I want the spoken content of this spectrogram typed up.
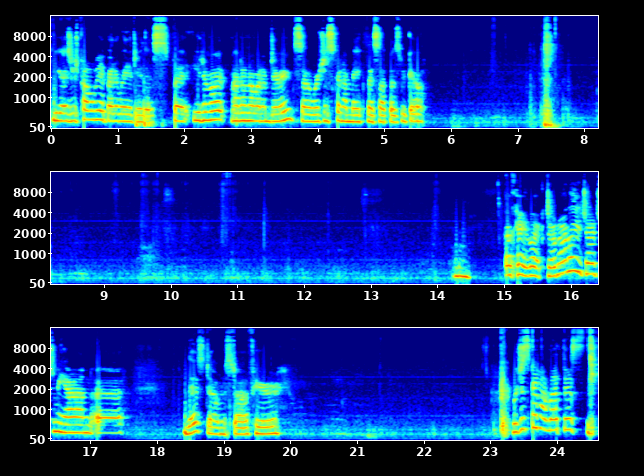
You guys, there's probably a better way to do this, but you know what? I don't know what I'm doing, so we're just going to make this up as we go. Okay, look, don't nobody judge me on uh, this dumb stuff here. We're just going to let this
